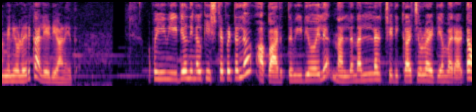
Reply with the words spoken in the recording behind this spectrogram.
അങ്ങനെയുള്ളൊരു കലേടിയാണിത്. അപ്പോൾ ഈ വീഡിയോ നിങ്ങൾക്ക് ഇഷ്ടപ്പെട്ടല്ലോ? അപ്പോൾ അടുത്ത വീഡിയോയിൽ നല്ല നല്ല ചെടിക്കാഴ്ചകളായിട്ട് ഞാൻ വരാം കേട്ടോ.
